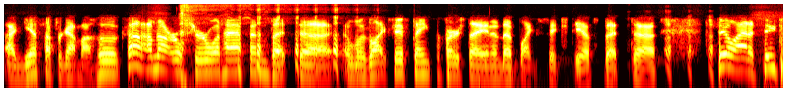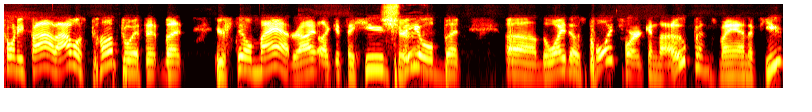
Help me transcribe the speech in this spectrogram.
I guess I forgot my hooks. I, I'm not real sure what happened, but uh, it was like 15th the first day, ended up like 60th. But uh, still out of 225, I was pumped with it, but you're still mad, right? Like it's a huge Sure. field, but uh, the way those points work in the opens, man, if you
